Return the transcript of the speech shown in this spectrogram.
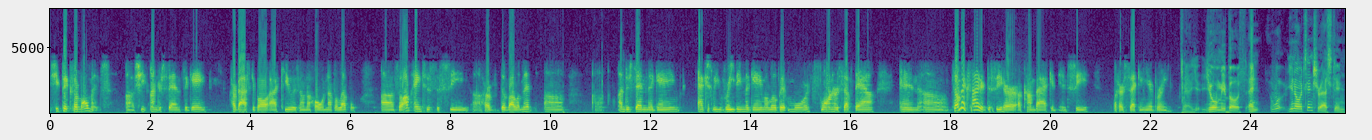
she picks her moments. Uh, she understands the game. Her basketball IQ is on a whole another level. Uh, so I'm anxious to see uh, her development, uh, uh, understanding the game, actually reading the game a little bit more, slowing herself down, and uh, so I'm excited to see her uh, come back and, and see what her second year brings. Yeah, you, you and me both. And you know, it's interesting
